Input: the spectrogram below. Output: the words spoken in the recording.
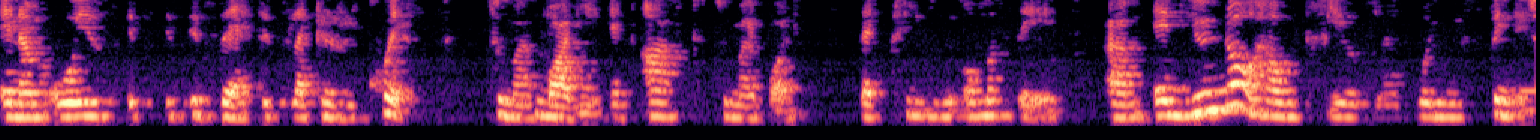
and I'm always it's it's, it's that it's like a request to my mm. body and ask to my body that please we're almost there. Um, and you know how it feels like when we finish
